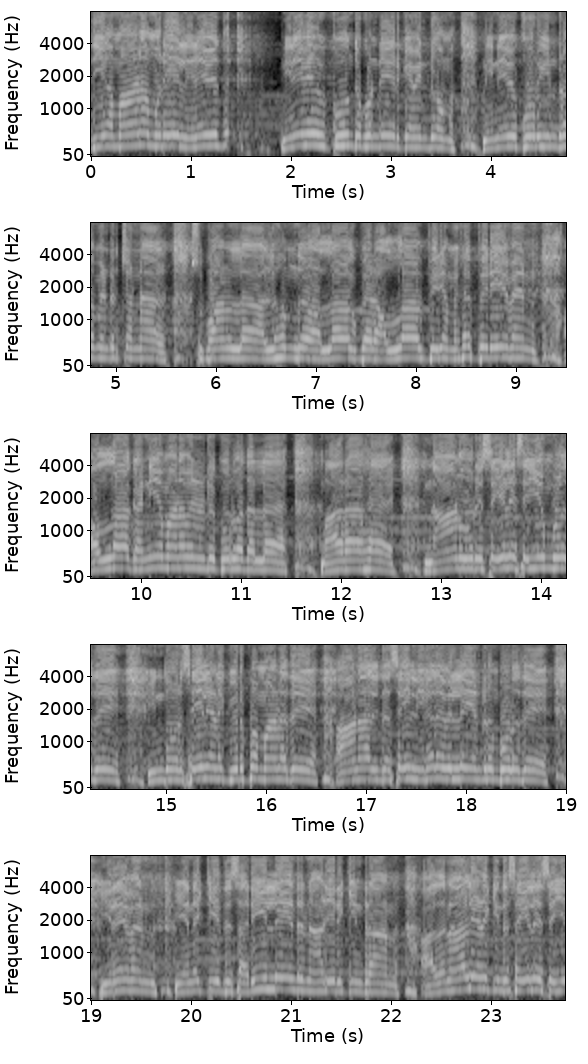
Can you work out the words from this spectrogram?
அதிகமான முறையில் நினைவு நினைவு கூர்ந்து கொண்டே இருக்க வேண்டும். நினைவு கூறுகின்றோம் என்று சொன்னால் சுபானல்லா அல்ஹம்து அல்லாஹ் அக்பர் அல்லாஹ் பெரிய மிகப்பெரியவன் அல்லாஹ் கண்ணியமானவன் என்று கூறுவதல்ல. மாறாக நான் ஒரு செயலை செய்யும் பொழுது இந்த ஒரு செயல் எனக்கு விருப்பமானது ஆனால் இந்த செயல் நிகழவில்லை என்றும் பொழுது இறைவன் எனக்கு இது சரியில்லை என்று நாடி இருக்கின்றான் அதனால் எனக்கு இந்த செயலை செய்ய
